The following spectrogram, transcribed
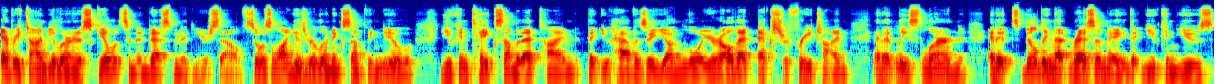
every time you learn a skill, it's an investment in yourself. So as long as you're learning something new, you can take some of that time that you have as a young lawyer, all that extra free time, and at least learn. And it's building that resume that you can use.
